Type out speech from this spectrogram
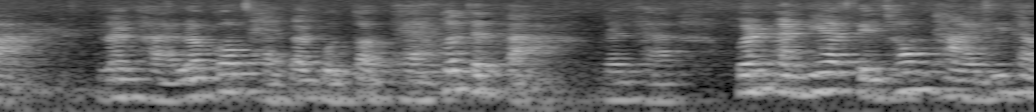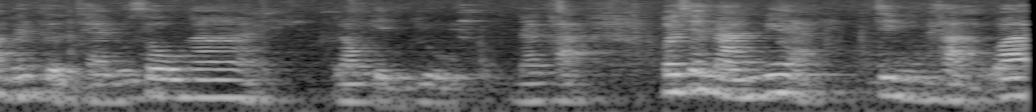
ต่างนะคะ แล้วก็แผนปันผลตอบแทนก็จะต่างนะคะเพราะฉะนั้นอันเนี้ยเป็นช่องทางที่ทำให้เกิดแชร์ลูกโซ่ง่าย เราเห็นอยู่นะคะ เพราะฉะนั้นเนี่ยจริงค่ะว่า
